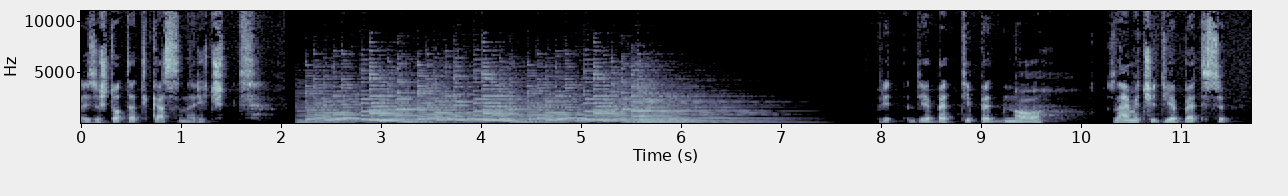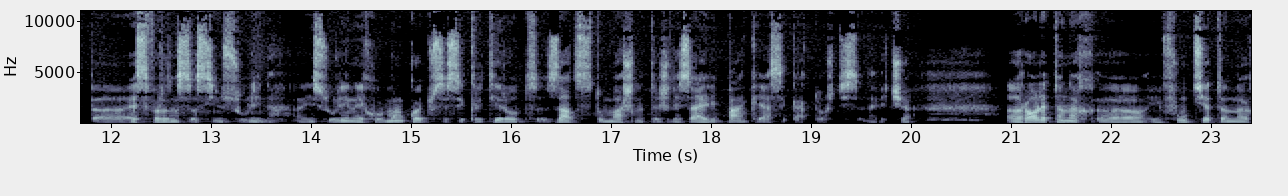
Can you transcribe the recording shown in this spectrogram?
и защо те така се наричат. При диабет тип 1 знаем, че диабет се е свързан с инсулина. А инсулина е хормон, който се секретира от зад стомашната жлеза или панкреаса, както още се нарича. Ролята на и функцията на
